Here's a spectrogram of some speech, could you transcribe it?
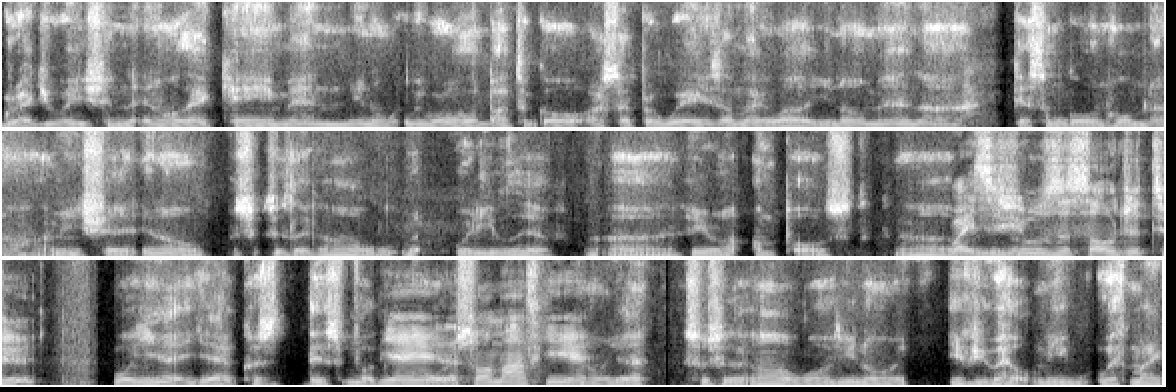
graduation and all that came, and you know, we were all about to go our separate ways. I'm like, well, you know, man. Uh, guess I'm going home now. I mean, shit, you know. She's like, oh, wh- where do you live? Uh, here on- post. Oh, Wait, so you she was a soldier too? Well, yeah, yeah, because this fucking Yeah, yeah, course, that's what I'm asking. Yeah. you know, yeah. So she's like, oh, well, you know, if you help me with my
